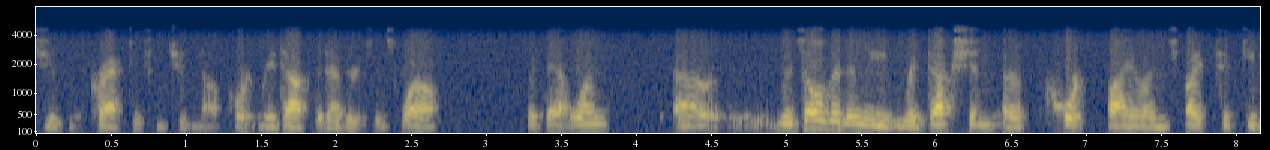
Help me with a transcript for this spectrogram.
juvenile practice in juvenile court, and we adopted others as well, but that one uh, resulted in the reduction of court filings by 50%.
